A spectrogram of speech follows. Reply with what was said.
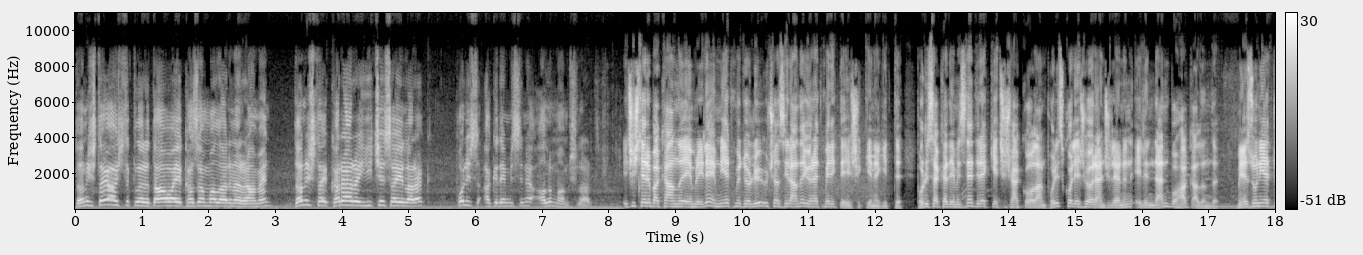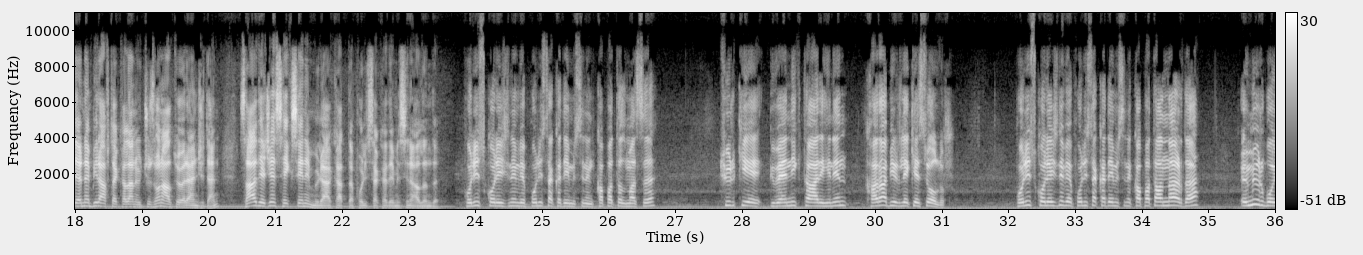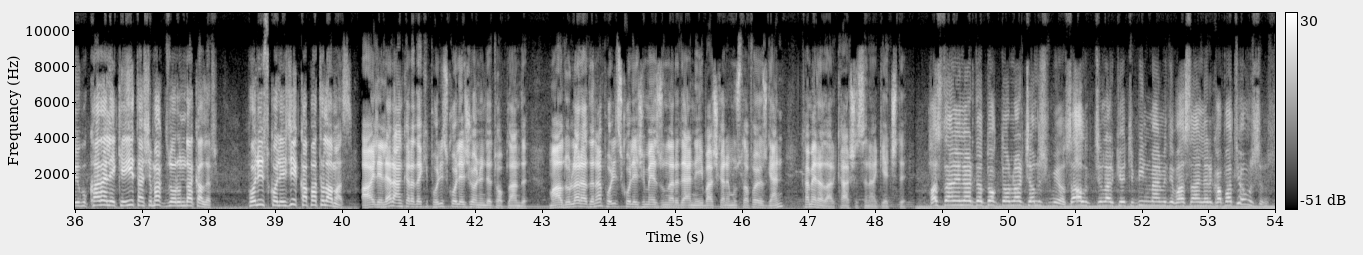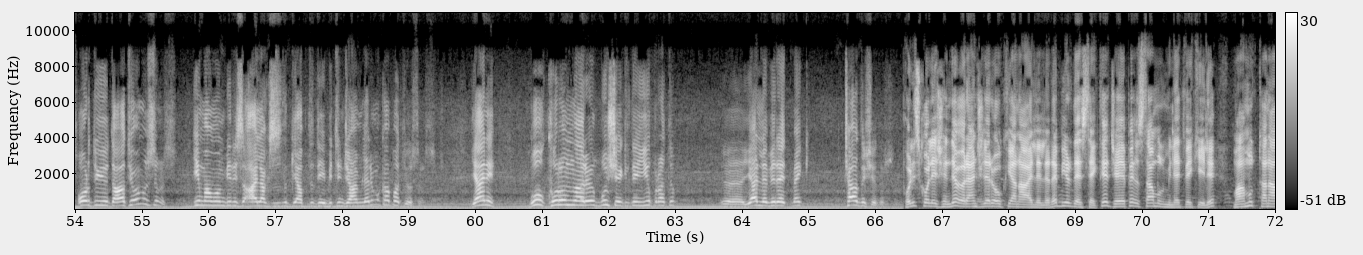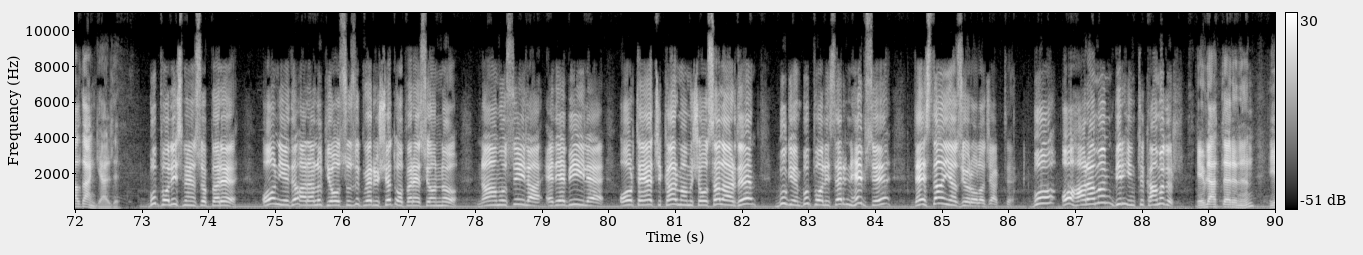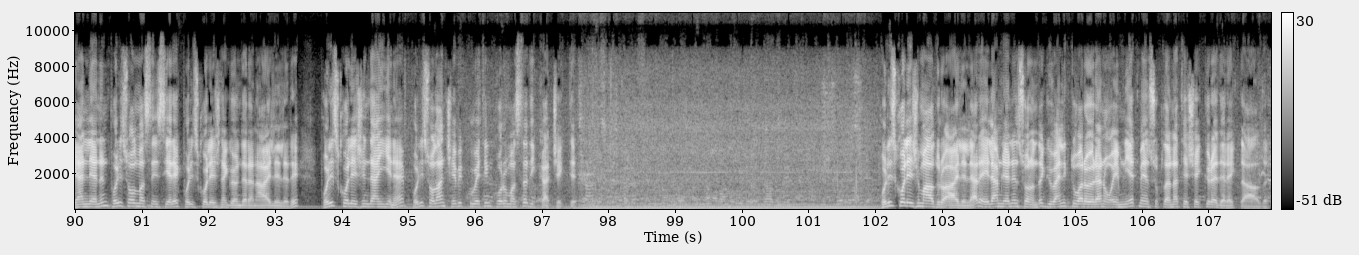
Danıştay'a açtıkları davayı kazanmalarına rağmen Danıştay kararı hiçe sayılarak polis akademisine alınmamışlardır. İçişleri Bakanlığı emriyle Emniyet Müdürlüğü 3 Haziran'da yönetmelik değişikliğine gitti. Polis Akademisi'ne direkt geçiş hakkı olan polis koleji öğrencilerinin elinden bu hak alındı. Mezuniyetlerine bir hafta kalan 316 öğrenciden sadece 80'i mülakatla polis akademisine alındı. Polis Koleji'nin ve Polis Akademisi'nin kapatılması Türkiye güvenlik tarihinin kara bir lekesi olur. Polis Koleji'ni ve Polis Akademisi'ni kapatanlar da ömür boyu bu kara lekeyi taşımak zorunda kalır. Polis Koleji kapatılamaz. Aileler Ankara'daki polis koleji önünde toplandı. Mağdurlar adına Polis Koleji Mezunları Derneği Başkanı Mustafa Özgen kameralar karşısına geçti. Hastanelerde doktorlar çalışmıyor, sağlıkçılar kötü bilmem ne deyip hastaneleri kapatıyor musunuz? Orduyu dağıtıyor musunuz? İmamın birisi ahlaksızlık yaptı diye bütün camileri mi kapatıyorsunuz? Yani bu kurumları bu şekilde yıpratıp e, yerle bir etmek çağ dışıdır. Polis Koleji'nde öğrencileri okuyan ailelere bir destekte CHP İstanbul Milletvekili Mahmut Tanal'dan geldi. Bu polis mensupları 17 Aralık yolsuzluk ve rüşvet operasyonunu namusuyla, edebiyle ortaya çıkarmamış olsalardı bugün bu polislerin hepsi destan yazıyor olacaktı. Bu o haramın bir intikamıdır. Evlatlarının, yeğenlerinin polis olmasını isteyerek polis kolejine gönderen aileleri, polis kolejinden yine polis olan çevik kuvvetin korumasına dikkat çekti. Polis koleji mağduru aileler eylemlerinin sonunda güvenlik duvarı ören o emniyet mensuplarına teşekkür ederek dağıldı.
